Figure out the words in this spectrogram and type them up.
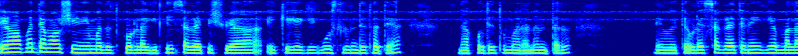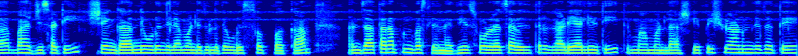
तेव्हा पण त्या मावशीने मदत करू लागितली सगळ्या पिशव्या एक एक एक एक उचलून देत होत्या. दाखवते तुम्हाला नंतर. तेवढ्या सगळ्या त्यांनी मला भाजीसाठी शेंगा निवडून दिल्या. म्हणले तुला तेवढं सोपं काम आणि जाताना पण बसले नाहीत. हे सोडायला चालू होते तर गाडी आली होती. तर मामांना अशी पिशवी आणून देत होते.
